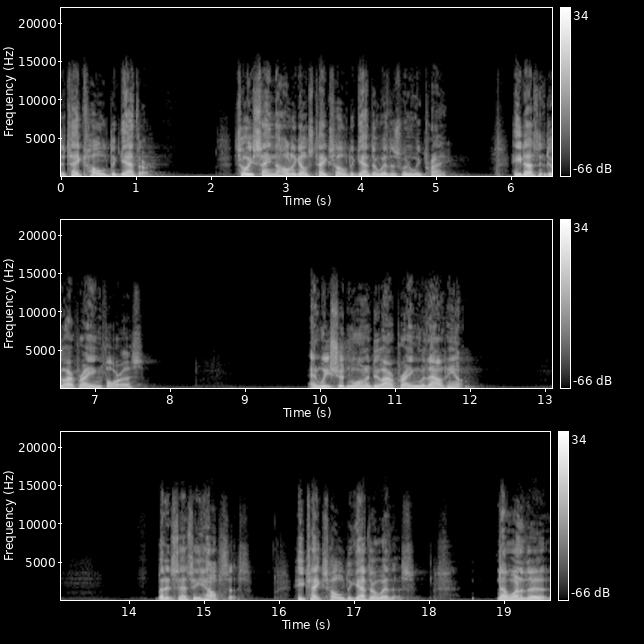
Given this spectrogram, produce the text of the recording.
To take hold together. So he's saying the Holy Ghost takes hold together with us when we pray. He doesn't do our praying for us. And we shouldn't want to do our praying without him. But it says he helps us. He takes hold together with us. Now, one of the,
